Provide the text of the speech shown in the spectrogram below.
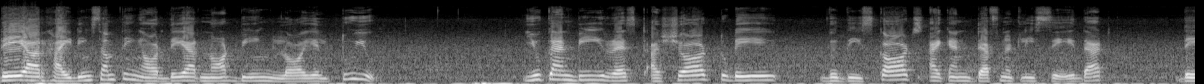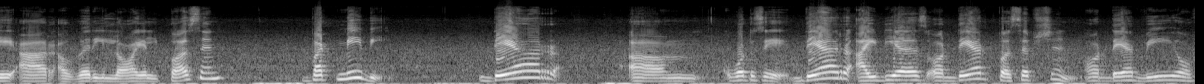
they are hiding something or they are not being loyal to you. You can be rest assured today with these cards. I can definitely say that they are a very loyal person, but maybe their um, what to say their ideas or their perception or their way of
